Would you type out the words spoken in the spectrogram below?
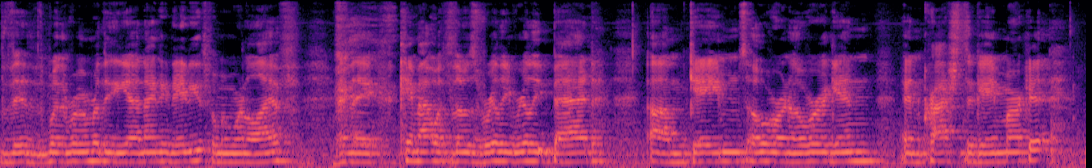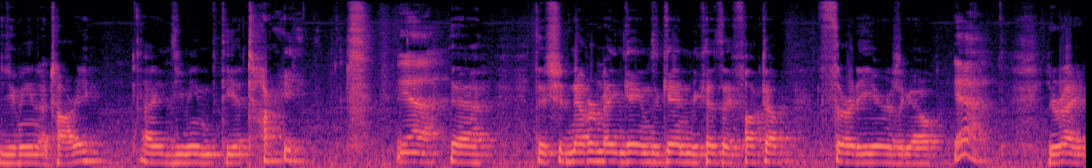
The, when, remember the uh, 1980s when we weren't alive and they came out with those really really bad um, games over and over again and crashed the game market You mean Atari? I, you mean the Atari? yeah Yeah, they should never make games again because they fucked up 30 years ago. yeah You're right.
